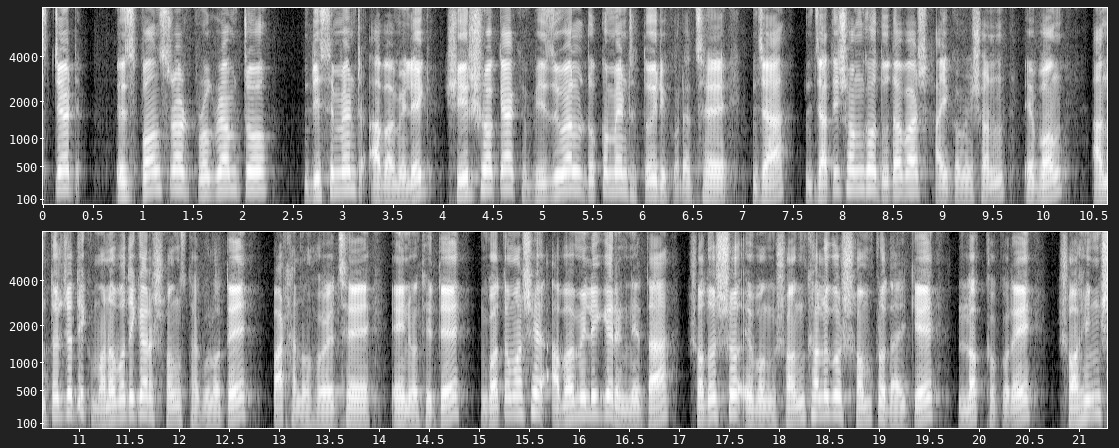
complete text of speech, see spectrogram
state sponsored program to decimate Awami League শীর্ষক এক ভিজুয়াল ডকুমেন্ট তৈরি করেছে, যা জাতিসংঘ দূতাবাস হাইকমিশন এবং আন্তর্জাতিক মানবাধিকার সংস্থাগুলোতে পাঠানো হয়েছে। এই নথিতে গত মাসে আওয়ামী লীগের নেতা, সদস্য এবং সংখ্যালঘু সম্প্রদায়কে লক্ষ্য করে সহিংস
